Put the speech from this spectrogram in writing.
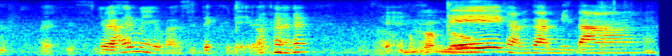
알겠습니다. 제가 할머니가 봤을 때 그래요. 감사합니다. 감사합니다. 네, 감사합니다.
